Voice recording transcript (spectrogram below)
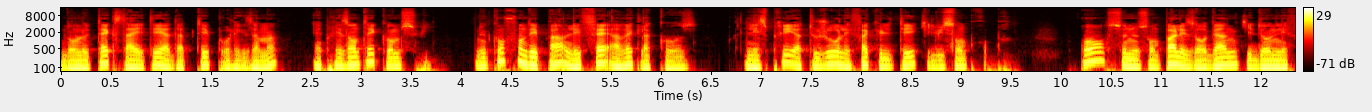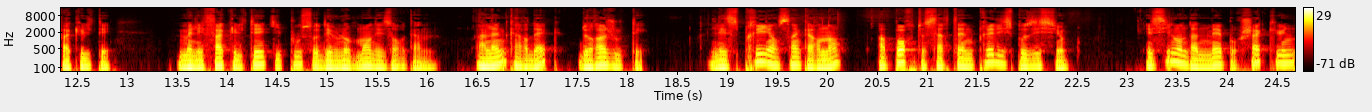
dont le texte a été adapté pour l'examen, est présentée comme suit. Ne confondez pas l'effet avec la cause. L'esprit a toujours les facultés qui lui sont propres. Or, ce ne sont pas les organes qui donnent les facultés, mais les facultés qui poussent au développement des organes. Alain Kardec de rajouter L'esprit en s'incarnant apporte certaines prédispositions, et si l'on admet pour chacune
